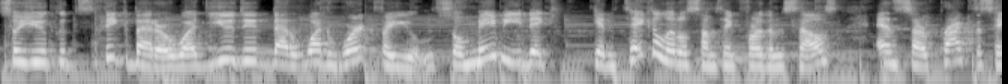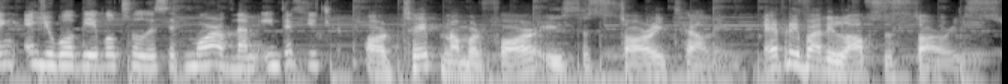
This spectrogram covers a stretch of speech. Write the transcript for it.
so you could speak better, what you did that what worked for you. So maybe they can take a little something for themselves and start practicing, and you will be able to elicit more of them in the future. Our tip number four is storytelling. Everybody loves the stories.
